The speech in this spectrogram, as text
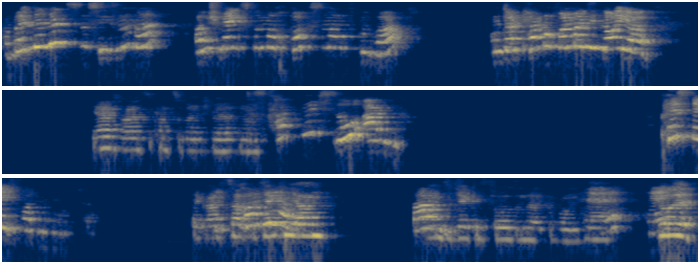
Aber in der letzten Season, ne, habe ich mir extra noch Boxen aufbewahrt. Und dann kam auf einmal die neue. Ja, ich weiß, die kannst du aber nicht mehr öffnen. Das kackt mich so an. Piss dich von mir. Der komm mit Jackie an. Bam. Und Jackie ist tot und hat gewonnen. Hä? Hä? Lol.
